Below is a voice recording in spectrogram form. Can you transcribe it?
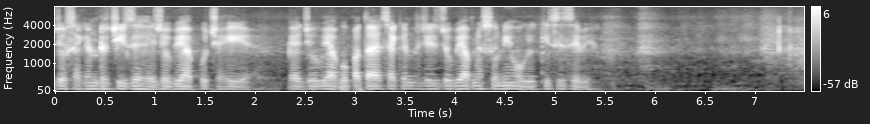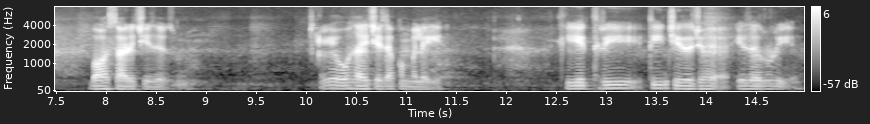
जो सेकेंडरी चीज़ें हैं, जो भी आपको चाहिए या जो भी आपको पता है सेकेंड चीज़ जो भी आपने सुनी होगी किसी से भी। बहुत सारी चीज़ें उसमें। क्योंकि वो सारी चीज़ें आपको मिलेगी। कि ये थ्री तीन चीज़ें जो है, ये ज़रूरी है।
